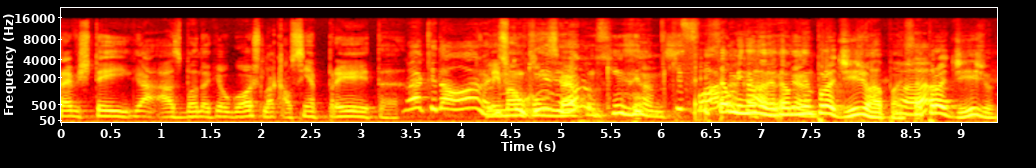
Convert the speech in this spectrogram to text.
Entrevistei as bandas que eu gosto lá, calcinha preta. Ah, que da hora. Isso Limão com 15 mel anos? com 15 anos. Que foda, Esse é um menino, cara. é um menino prodígio, rapaz. Isso Ah. é prodígio.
